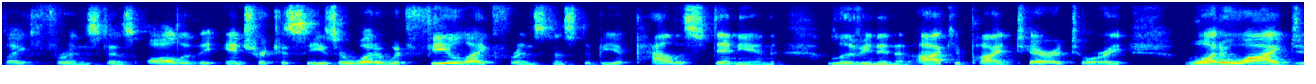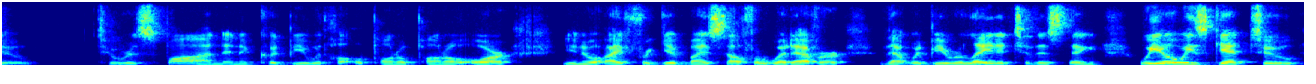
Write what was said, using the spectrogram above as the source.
like for instance, all of the intricacies or what it would feel like, for instance, to be a Palestinian living in an occupied territory, what do I do to respond? And it could be with Ho'oponopono or, you know, I forgive myself or whatever that would be related to this thing. We always get to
